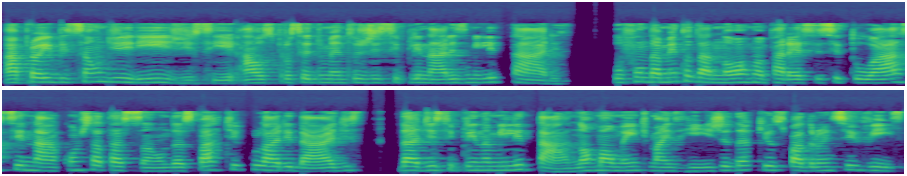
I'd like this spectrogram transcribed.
A proibição dirige-se aos procedimentos disciplinares militares. O fundamento da norma parece situar-se na constatação das particularidades da disciplina militar, normalmente mais rígida que os padrões civis,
